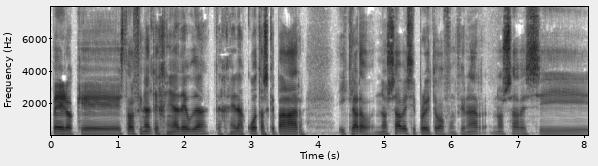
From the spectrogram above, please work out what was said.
pero que esto al final te genera deuda, te genera cuotas que pagar y claro, no sabes si el proyecto va a funcionar, no sabes si,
